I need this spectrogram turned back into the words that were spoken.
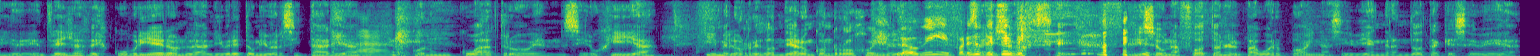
y entre ellas descubrieron la libreta universitaria Ah. con un 4 en cirugía y me lo redondearon con rojo y me Lo vi, por eso te hizo, sí, hizo una foto en el PowerPoint así bien grandota que se vea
